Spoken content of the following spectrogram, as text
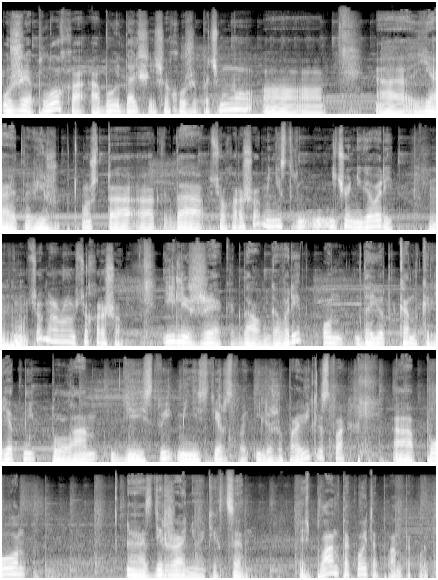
уже плохо, а будет дальше еще хуже. Почему а, а, я это вижу? Потому что а, когда все хорошо, министр ничего не говорит. Угу. Ну, все нормально, все хорошо. Или же, когда он говорит, он дает конкретный план действий министерства или же правительства а, по а, сдержанию этих цен. То есть план такой-то, план такой-то.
